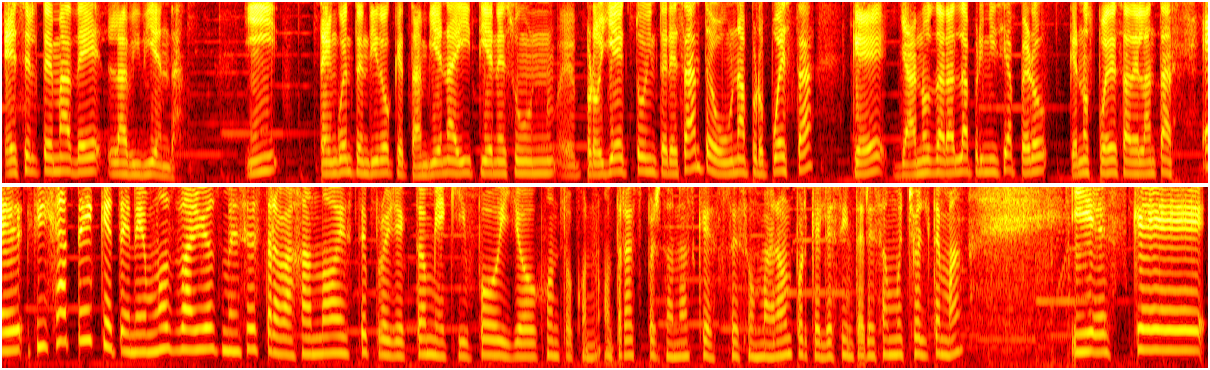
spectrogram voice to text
es el tema de la vivienda. Y tengo entendido que también ahí tienes un eh, proyecto interesante o una propuesta que ya nos darás la primicia, pero ¿qué nos puedes adelantar? Eh, fíjate que tenemos varios meses trabajando este proyecto, mi equipo y yo, junto con otras personas que se sumaron porque les interesa mucho el tema. Y es que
